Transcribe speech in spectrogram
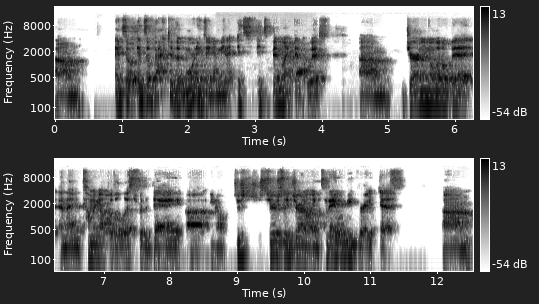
Um, and so, and so back to the morning thing, I mean, it's, it's been like that with, um, journaling a little bit and then coming up with a list for the day, uh, you know, just seriously journaling. Today would be great if, Um,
